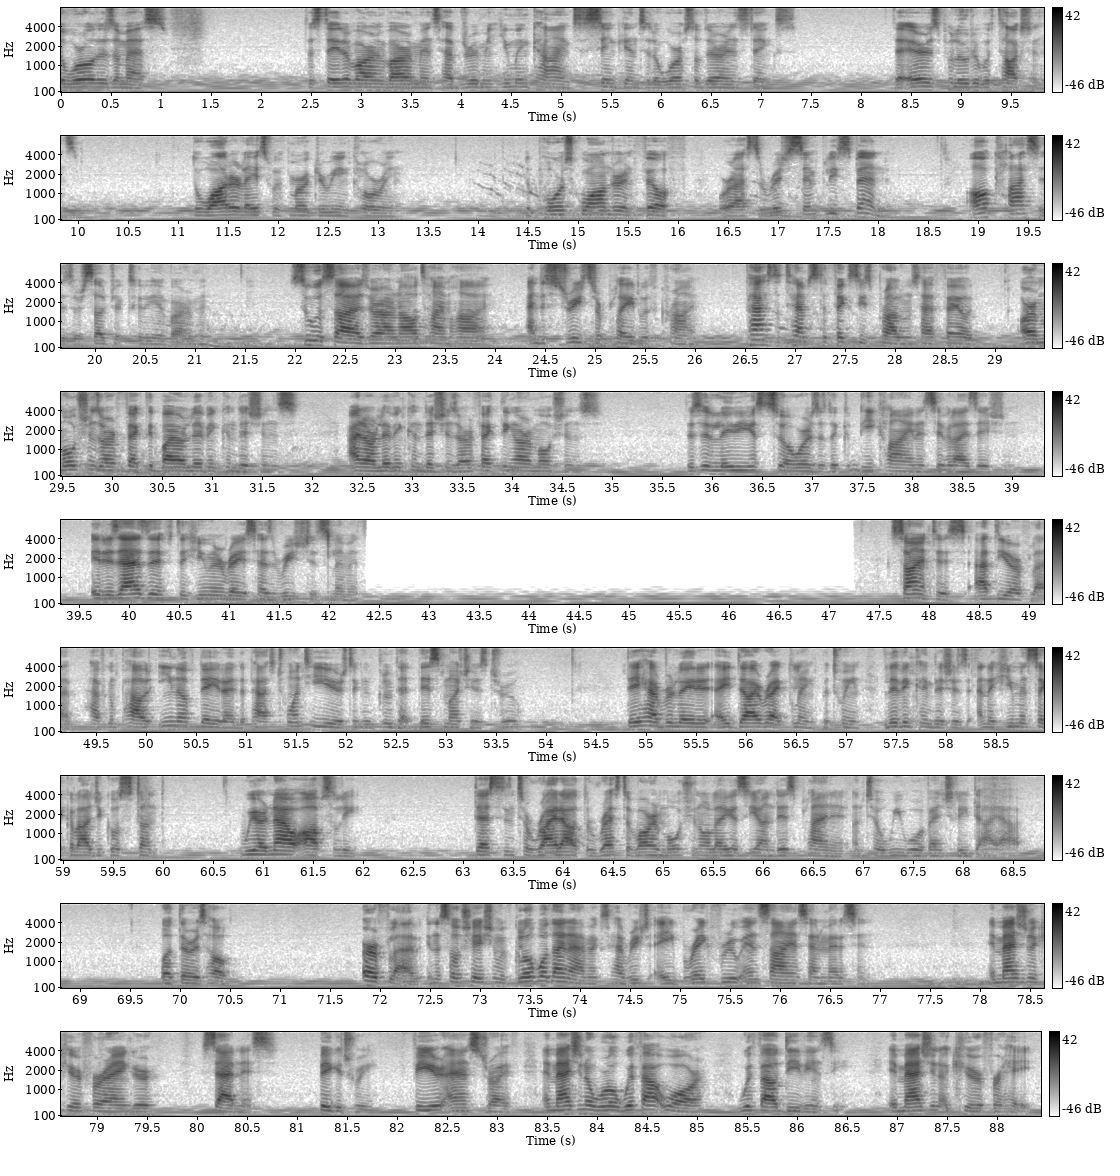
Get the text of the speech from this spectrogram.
The world is a mess. The state of our environments have driven humankind to sink into the worst of their instincts. The air is polluted with toxins, the water laced with mercury and chlorine. The poor squander in filth, whereas the rich simply spend. All classes are subject to the environment. Suicides are at an all time high, and the streets are plagued with crime. Past attempts to fix these problems have failed. Our emotions are affected by our living conditions, and our living conditions are affecting our emotions. This is leading us towards a de- decline in civilization. It is as if the human race has reached its limit. Scientists at the Earth Lab have compiled enough data in the past 20 years to conclude that this much is true. They have related a direct link between living conditions and a human psychological stunt. We are now obsolete, destined to ride out the rest of our emotional legacy on this planet until we will eventually die out. But there is hope. EarthLab, in association with Global Dynamics, have reached a breakthrough in science and medicine. Imagine a cure for anger, sadness, bigotry, fear, and strife. Imagine a world without war, without deviancy. Imagine a cure for hate.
